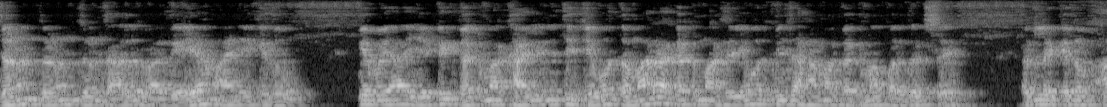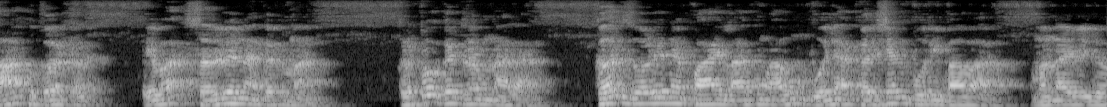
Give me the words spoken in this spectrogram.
જણન જણન, જણ ઝાલર વાગે. એમ આને કીધું કે, ભાઈ, આ એકઈ ઘટમાં ખાલી નથી. જેવો તમારા ઘટમાં છે, એવો જ બીજા હામાં ઘટમાં પ્રગટ છે. એટલે કીધું, આપ ઘટ, એવા સર્વેના ઘટમાં ઘટો ઘટ રમનારા. કર જોડીને પાય લાખું આવું બોલ્યા કરશનપુરી બાવા? મનાવી લો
